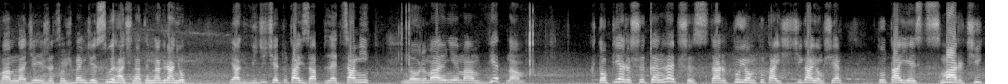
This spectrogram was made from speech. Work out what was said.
Mam nadzieję, że coś będzie słychać na tym nagraniu. Jak widzicie tutaj za plecami normalnie mam Wietnam. Kto pierwszy, ten lepszy. Startują tutaj, ścigają się. Tutaj jest smarcik,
